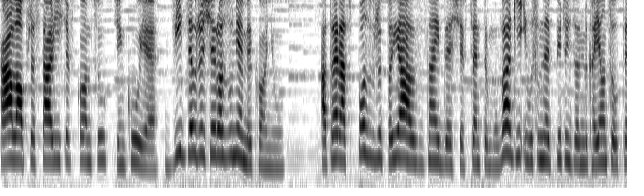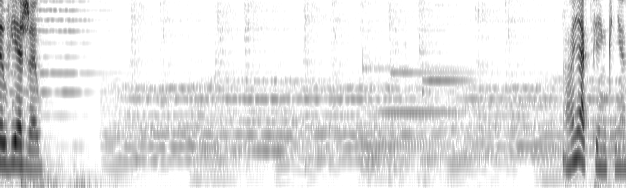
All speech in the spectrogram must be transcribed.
Halo, przestaliście w końcu? Dziękuję. Widzę, że się rozumiemy, koniu. A teraz pozwól, że to ja znajdę się w centrum uwagi i usunę pieczęć zamykającą tę wieżę. O, jak pięknie.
